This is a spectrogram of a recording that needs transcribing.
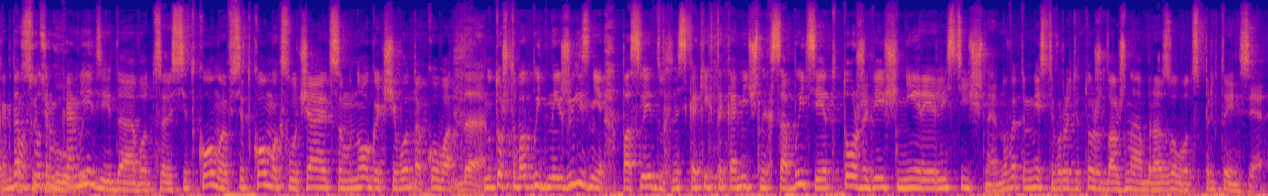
Когда мы смотрим комедии, да, вот э, ситкомы, в ситкомах случаются случается много чего такого. Да. Ну, то, что в обыденной жизни последовательность каких-то комичных событий, это тоже вещь нереалистичная. Но в этом месте вроде тоже должна образовываться претензия.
